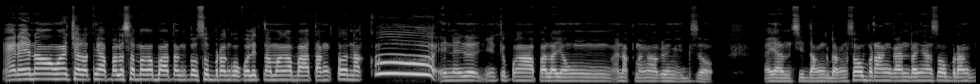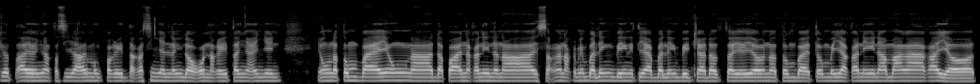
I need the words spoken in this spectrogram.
And ayun ako nga, charot nga pala sa mga batang to, sobrang kukulit na mga batang to, nako! Ito pa nga pala yung anak ng aking igso. Ayan si Dangdang. Sobrang ganda niya, sobrang cute. Ayaw niya kasi akin magpakita kasi niyan lang daw ako nakita niya. Yun, yung natumba, yung nadapa na kanina na isang anak ni Balingbing, ni Tia Balingbing. Shoutout sa'yo yung natumba. Tumiyak kanina mga kayot.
